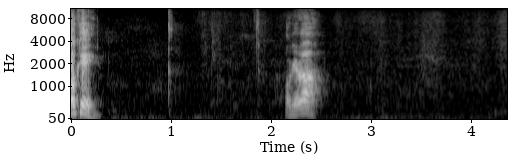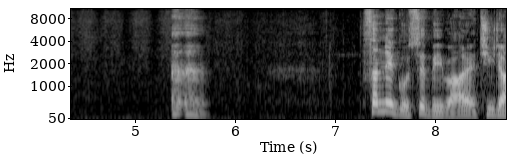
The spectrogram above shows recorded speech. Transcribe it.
okay okay ပါ စနစ်ကိုစစ်ပေးပါတဲ့ချီတာ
